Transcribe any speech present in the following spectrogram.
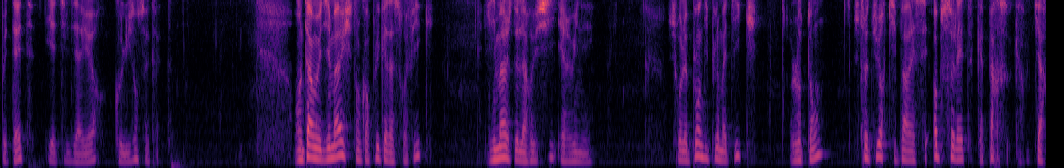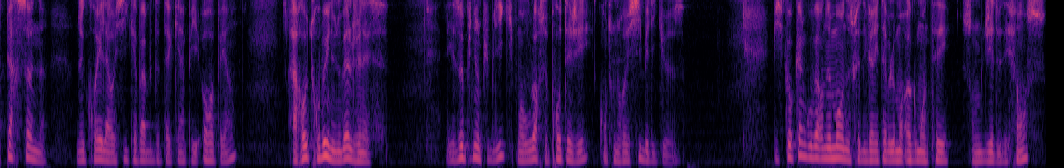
Peut-être y a-t-il d'ailleurs collusion secrète. En termes d'image, c'est encore plus catastrophique. L'image de la Russie est ruinée. Sur le plan diplomatique, l'OTAN, structure qui paraissait obsolète car personne ne croyait la Russie capable d'attaquer un pays européen, à retrouver une nouvelle jeunesse. Les opinions publiques vont vouloir se protéger contre une Russie belliqueuse. Puisqu'aucun gouvernement ne souhaite véritablement augmenter son budget de défense,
